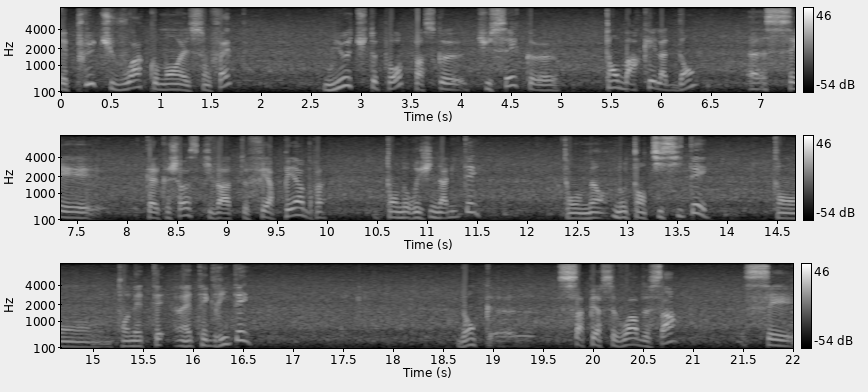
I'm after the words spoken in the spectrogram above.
Et plus tu vois comment elles sont faites, mieux tu te portes parce que tu sais que t'embarquer là-dedans, c'est quelque chose qui va te faire perdre ton originalité, ton authenticité, ton, ton intégrité. Donc, euh, s'apercevoir de ça, c'est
